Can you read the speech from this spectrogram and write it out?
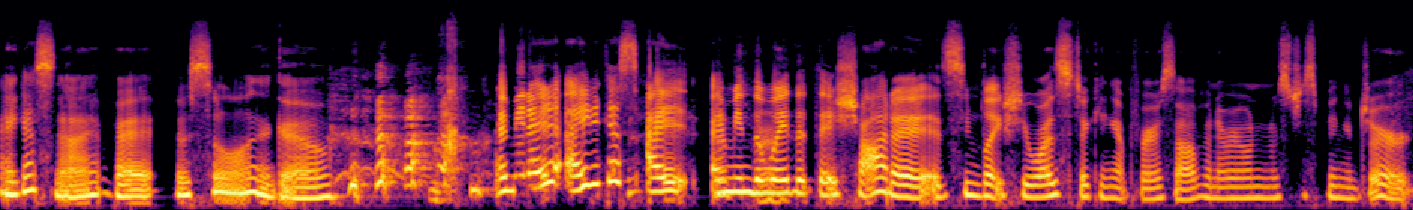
I guess not, but it was so long ago. I mean, I, I guess I, I That's mean, the fair. way that they shot it, it seemed like she was sticking up for herself, and everyone was just being a jerk.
